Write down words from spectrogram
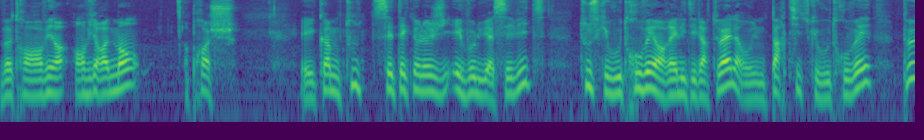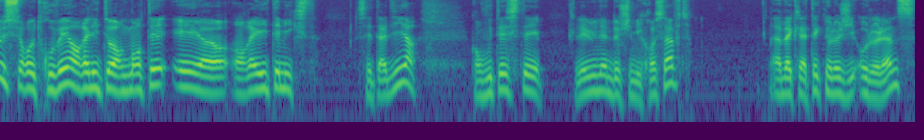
votre environnement proche. Et comme toutes ces technologies évoluent assez vite, tout ce que vous trouvez en réalité virtuelle, ou une partie de ce que vous trouvez, peut se retrouver en réalité augmentée et euh, en réalité mixte. C'est-à-dire, quand vous testez les lunettes de chez Microsoft, avec la technologie HoloLens,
